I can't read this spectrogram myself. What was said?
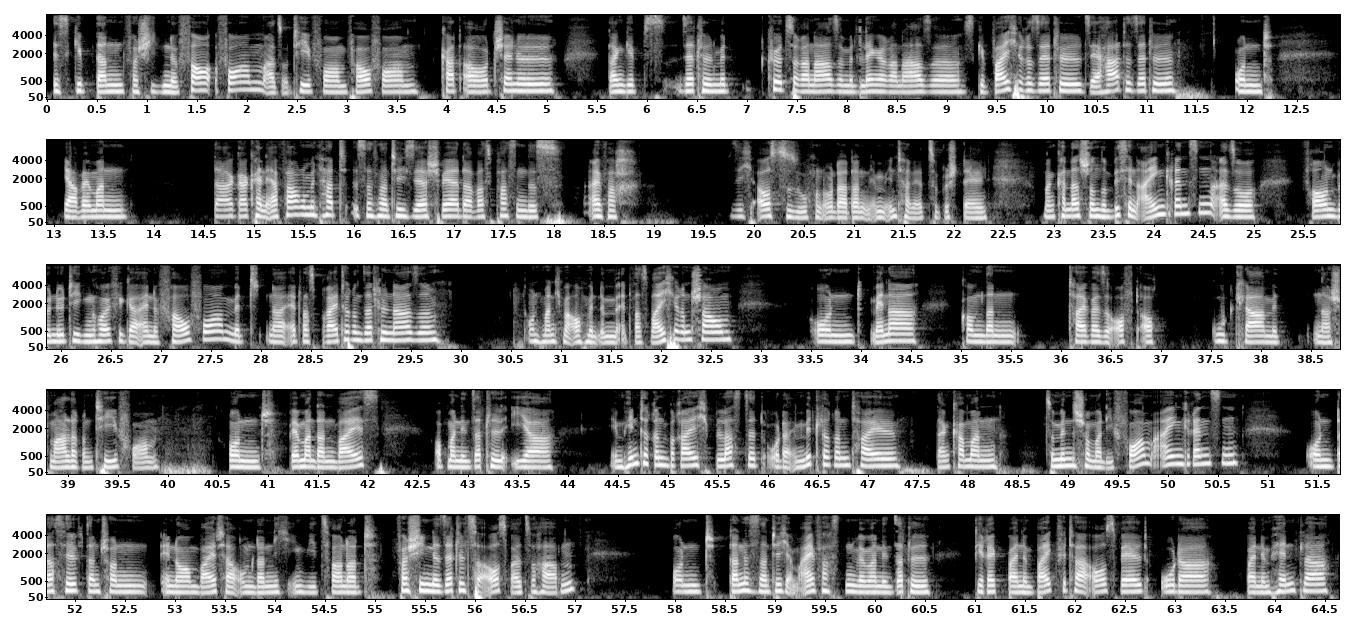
es gibt dann verschiedene Formen, also T-Form, V-Form, Cutout, Channel. Dann gibt's Sättel mit kürzerer Nase, mit längerer Nase. Es gibt weichere Sättel, sehr harte Sättel. Und ja, wenn man da gar keine Erfahrung mit hat, ist das natürlich sehr schwer, da was Passendes einfach sich auszusuchen oder dann im Internet zu bestellen. Man kann das schon so ein bisschen eingrenzen. Also Frauen benötigen häufiger eine V-Form mit einer etwas breiteren Sattelnase und manchmal auch mit einem etwas weicheren Schaum. Und Männer kommen dann teilweise oft auch gut klar mit einer schmaleren T-Form. Und wenn man dann weiß, ob man den Sattel eher im hinteren Bereich belastet oder im mittleren Teil, dann kann man zumindest schon mal die Form eingrenzen und das hilft dann schon enorm weiter, um dann nicht irgendwie 200 verschiedene Sättel zur Auswahl zu haben. Und dann ist es natürlich am einfachsten, wenn man den Sattel direkt bei einem Bikefitter auswählt oder bei einem Händler,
